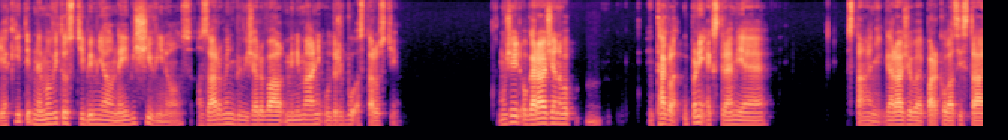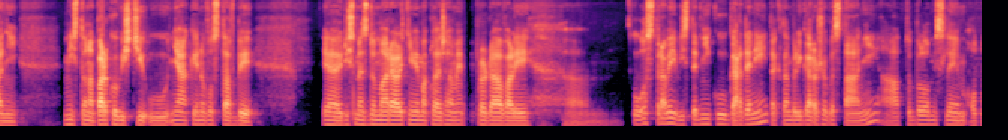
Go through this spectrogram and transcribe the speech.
Jaký typ nemovitosti by měl nejvyšší výnos a zároveň by vyžadoval minimální údržbu a starosti? Může jít o garáže nebo takhle. Úplný extrém je stání, garážové parkovací stání, místo na parkovišti u nějaké novostavby. Když jsme s doma realitními makléřami prodávali um, u Ostravy výstevníků Gardeny, tak tam byly garážové stání a to bylo, myslím, od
